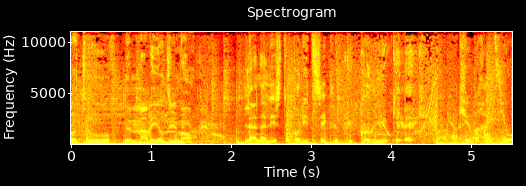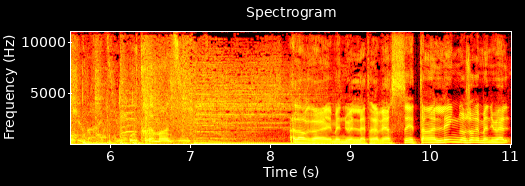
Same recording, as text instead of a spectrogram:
retour de Mario Dumont, l'analyste politique le plus connu au Québec. Cube Radio. Autrement dit. Alors, euh, Emmanuel Latraverse est en ligne. Bonjour, Emmanuel.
